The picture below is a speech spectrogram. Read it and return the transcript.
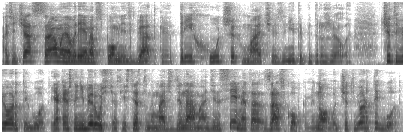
А сейчас самое время вспомнить гадкое. Три худших матча Зенита Петрожелы. Четвертый год. Я, конечно, не беру сейчас, естественно, матч с Динамо 1-7, это за скобками. Но вот четвертый год.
